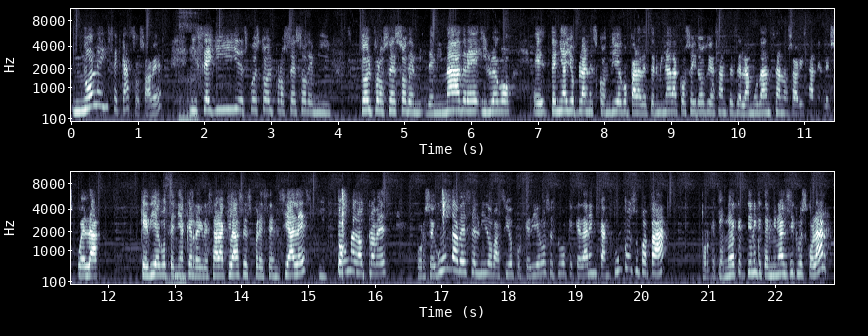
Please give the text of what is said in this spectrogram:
No le hice caso, ¿sabes? Y seguí después todo el proceso de mi, todo el proceso de mi, de mi madre y luego eh, tenía yo planes con Diego para determinada cosa y dos días antes de la mudanza nos avisan en la escuela que Diego tenía que regresar a clases presenciales y toma la otra vez, por segunda vez el nido vacío, porque Diego se tuvo que quedar en Cancún con su papá, porque tenía que, tiene que terminar el ciclo escolar.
